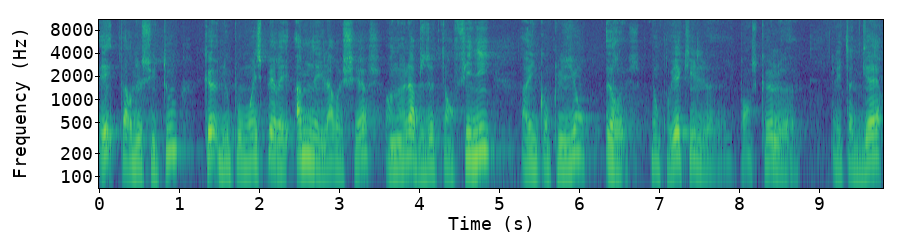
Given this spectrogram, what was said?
et, par-dessus tout, que nous pouvons espérer amener la recherche en un laps de temps fini à une conclusion heureuse. Donc vous voyez qu'il pense que l'état de guerre,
